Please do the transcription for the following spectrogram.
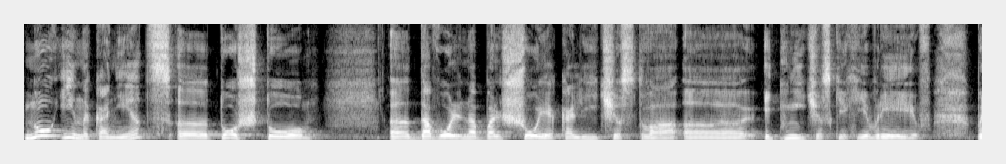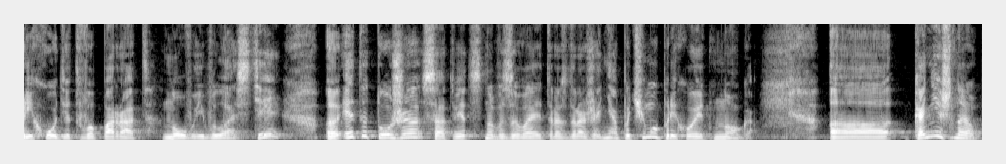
Ну и, наконец, то, что довольно большое количество э, этнических евреев приходит в аппарат новой власти, э, это тоже, соответственно, вызывает раздражение. А почему приходит много? Конечно,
